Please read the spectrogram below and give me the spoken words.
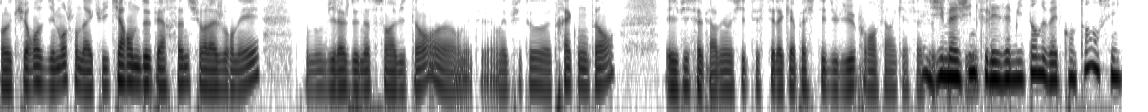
En l'occurrence, dimanche, on a accueilli 42 personnes sur la journée, dans un village de 900 habitants. Euh, on, était, on est plutôt euh, très contents. Et puis ça permet aussi de tester la capacité du lieu pour en faire un café J'imagine que les habitants devaient être contents aussi.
